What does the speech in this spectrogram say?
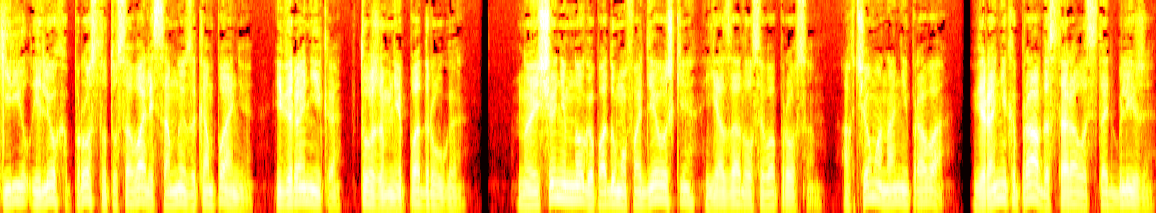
Кирилл и Леха просто тусовались со мной за компанию. И Вероника, тоже мне подруга. Но еще немного подумав о девушке, я задался вопросом, а в чем она не права? Вероника правда старалась стать ближе,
